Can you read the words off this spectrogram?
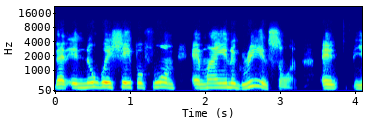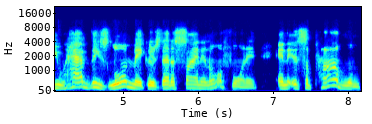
that in no way, shape, or form am I in agreement on. And you have these lawmakers that are signing off on it. And it's a problem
